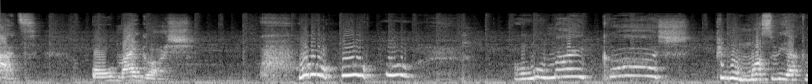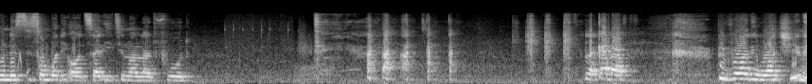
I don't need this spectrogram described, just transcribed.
that. Oh my gosh. Oh my gosh. People must react when they see somebody outside eating all that food. Look at that. People are watching.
